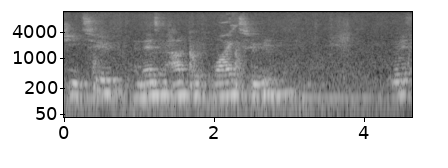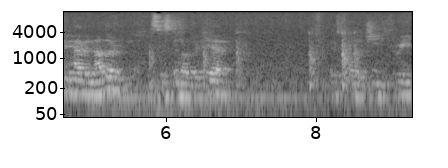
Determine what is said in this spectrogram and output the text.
G2, and there's an output Y2. And then if you have another system over here, let's call it G3,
